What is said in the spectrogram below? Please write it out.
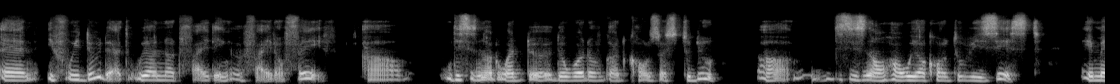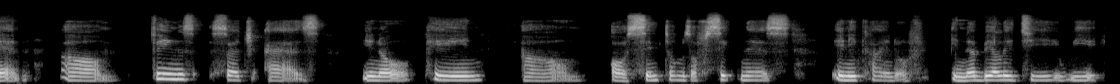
And if we do that, we are not fighting a fight of faith. Um, this is not what the, the Word of God calls us to do. Uh, this is not how we are called to resist. Amen. Um, things such as, you know, pain um, or symptoms of sickness, any kind of inability we,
